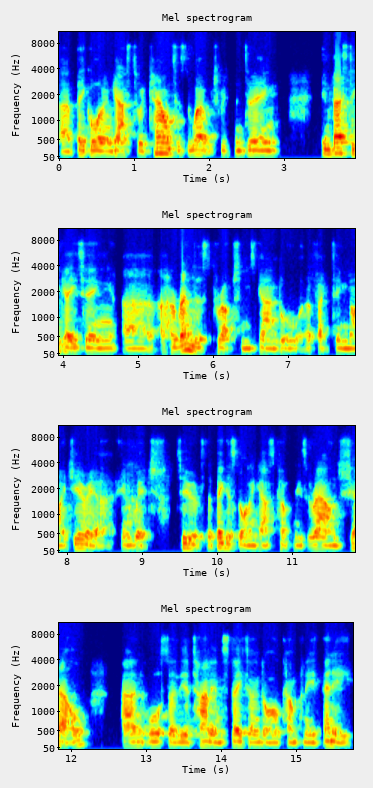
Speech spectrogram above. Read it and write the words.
uh, big oil and gas to account is the work which we've been doing investigating uh, a horrendous corruption scandal affecting Nigeria, in which two of the biggest oil and gas companies around, Shell, and also the Italian state owned oil company Eni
